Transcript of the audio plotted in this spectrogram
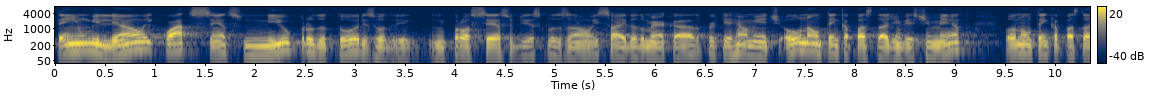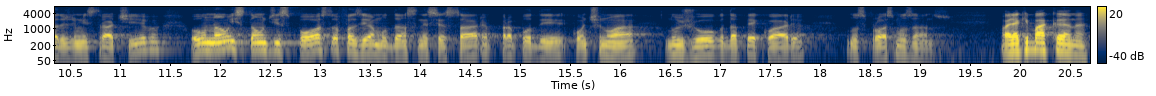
tem 1 milhão e 400 mil produtores, Rodrigo, em processo de exclusão e saída do mercado, porque realmente ou não tem capacidade de investimento, ou não tem capacidade administrativa, ou não estão dispostos a fazer a mudança necessária para poder continuar no jogo da pecuária nos próximos anos. Olha que bacana.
